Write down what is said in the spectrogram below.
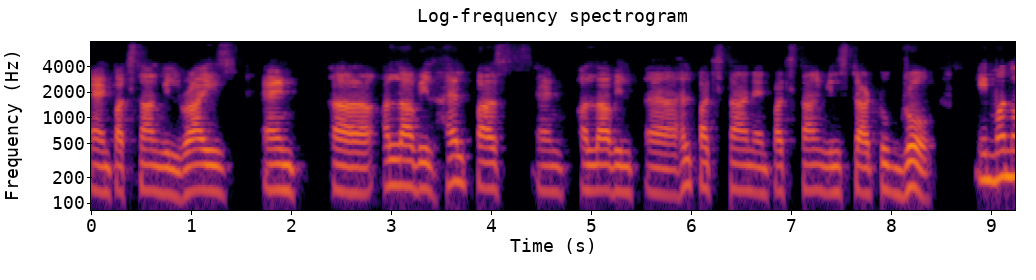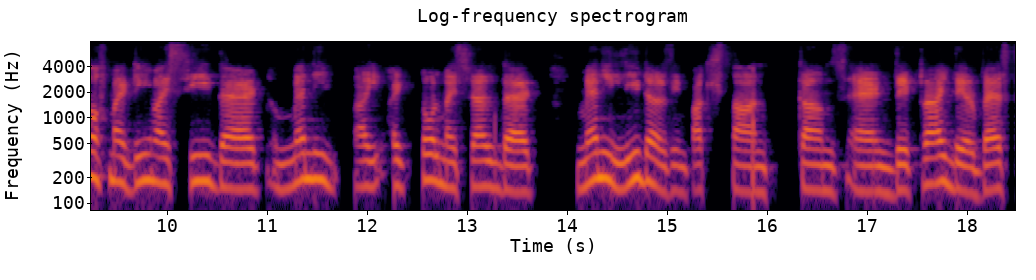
and Pakistan will rise, and uh, Allah will help us, and Allah will uh, help Pakistan, and Pakistan will start to grow. In one of my dream, I see that many. I I told myself that many leaders in Pakistan comes and they try their best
